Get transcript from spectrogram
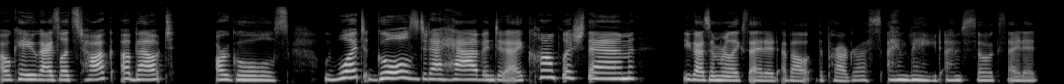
Okay, you guys, let's talk about our goals. What goals did I have and did I accomplish them? You guys, I'm really excited about the progress I made. I'm so excited.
